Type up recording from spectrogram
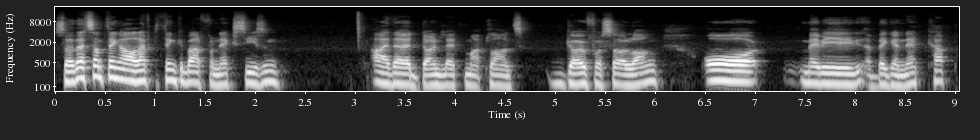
So that's something I'll have to think about for next season. Either don't let my plants go for so long, or maybe a bigger net cup.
